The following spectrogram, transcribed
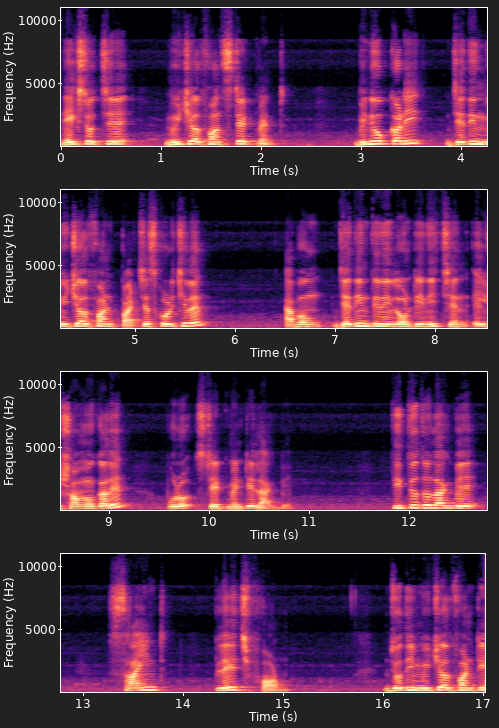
নেক্সট হচ্ছে মিউচুয়াল ফান্ড স্টেটমেন্ট বিনিয়োগকারী যেদিন মিউচুয়াল ফান্ড পারচেস করেছিলেন এবং যেদিন তিনি লোনটি নিচ্ছেন, এই সময়কালের পুরো স্টেটমেন্টটি লাগবে। তৃতীয়ত লাগবে সাইন্ড প্লেজ ফর্ম যদি মিউচুয়াল ফান্ডটি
